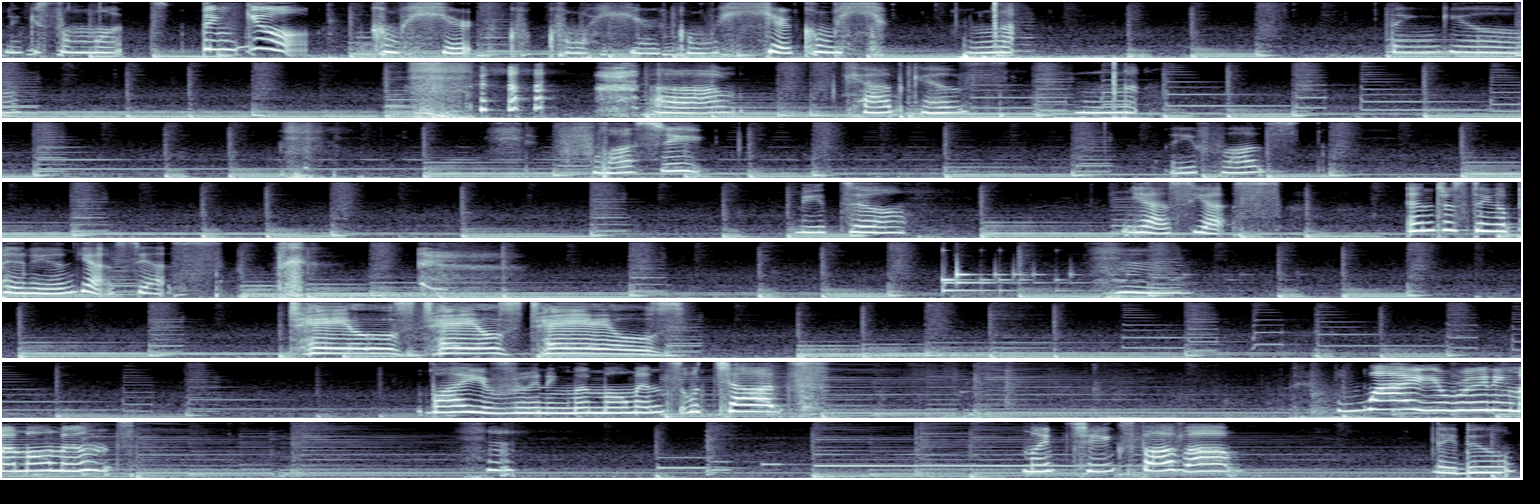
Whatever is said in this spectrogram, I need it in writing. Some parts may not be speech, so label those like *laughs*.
Thank you so much. Thank you. Come here. Come, come here. Come here. Come here. Mwah. Thank you. *laughs* um, cat kiss. Mwah. *laughs* Flossy. Are you flossed? Me too. Yes, yes. Interesting opinion. Yes, yes. *laughs* hmm. Tails, tails, tails. Why are you ruining my moments with chat? Why are you ruining my moment? *laughs* my cheeks puff up. They do.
